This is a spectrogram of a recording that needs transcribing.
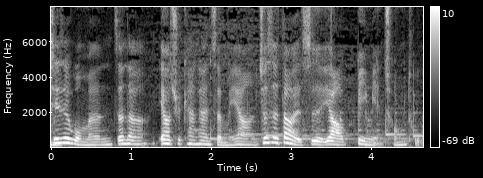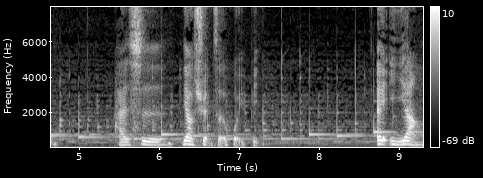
其实我们真的要去看看怎么样，就是到底是要避免冲突，还是要选择回避？哎，一样，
